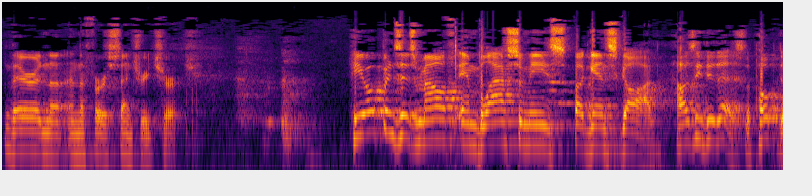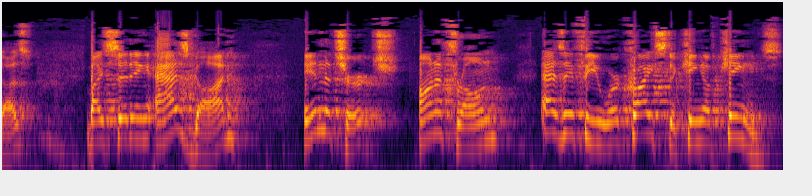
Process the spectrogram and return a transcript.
there in the, in the first century church. He opens his mouth in blasphemies against God. How does he do this? The Pope does. By sitting as God in the church on a throne as if he were Christ, the King of kings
